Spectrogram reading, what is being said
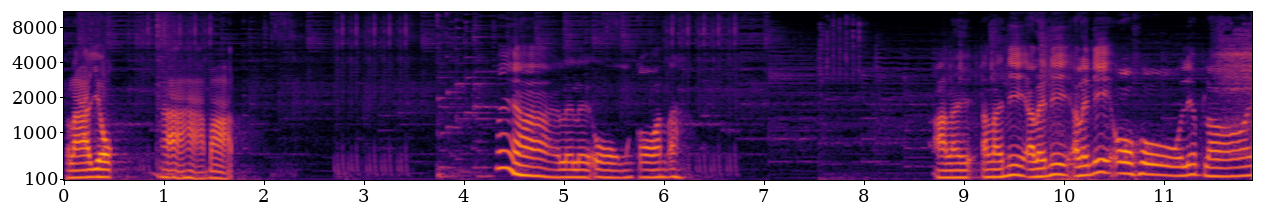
ปลายกหาหาบาท ไม่หาอะไรเลย โอ่งมังกรอะ อะไรอะไรนี่อะไรนี่อะไรนี่โอ้โหเรียบร้อย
